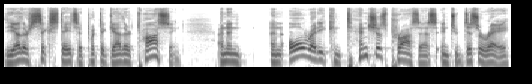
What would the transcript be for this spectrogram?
the other six states had put together, tossing an an already contentious process into disarray.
